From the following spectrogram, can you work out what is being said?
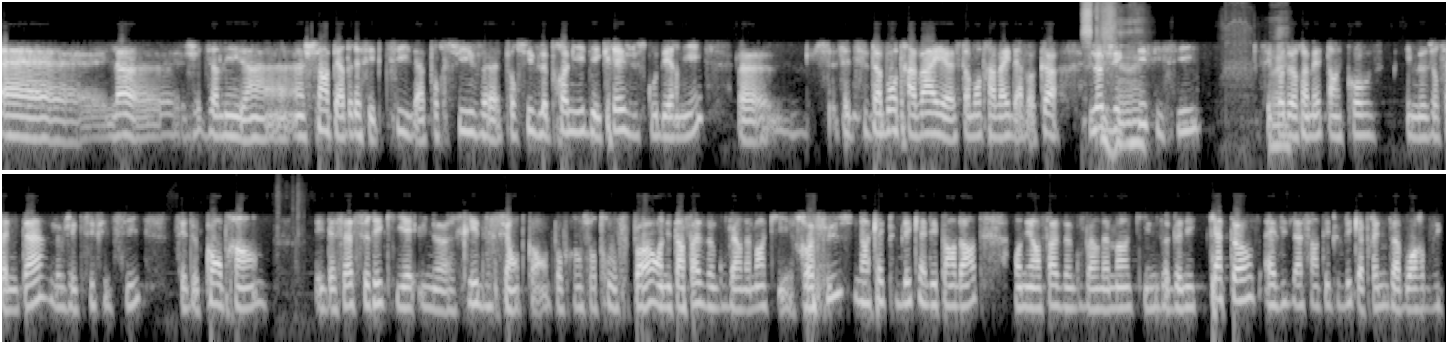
euh, là, je veux dire, les, un, un, champ perdrait ses petits. Là, poursuivre, poursuivre le premier décret jusqu'au dernier, euh, c'est un bon travail, c'est un bon travail d'avocat. L'objectif ici, c'est pas de remettre en cause les mesures sanitaires. L'objectif ici, c'est de comprendre et de s'assurer qu'il y ait une reddition de comptes pour qu'on ne se retrouve pas. On est en face d'un gouvernement qui refuse une enquête publique indépendante. On est en face d'un gouvernement qui nous a donné 14 avis de la santé publique après nous avoir dit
